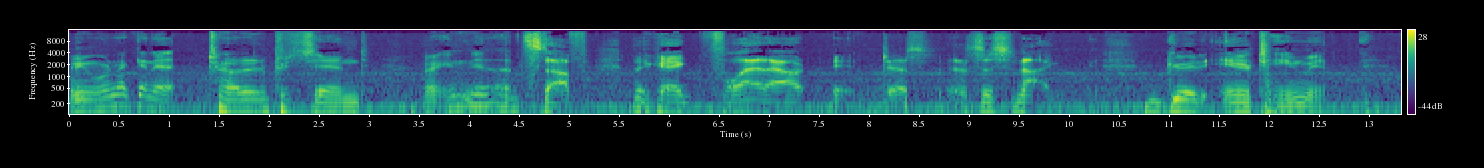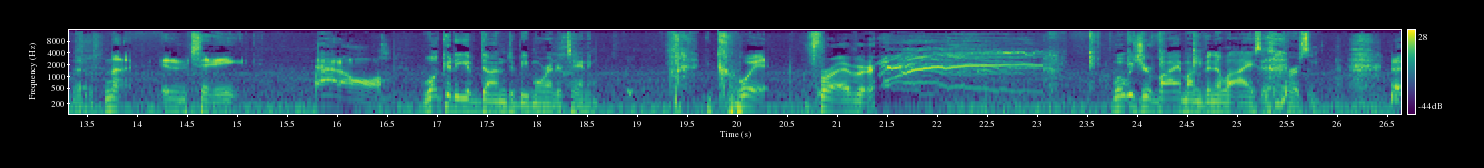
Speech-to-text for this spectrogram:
I mean, we're not gonna try to pretend right, that stuff. The guy, flat out, it just, it's just not good entertainment. That's not entertaining at all. What could he have done to be more entertaining? Quit forever. What was your vibe on Vanilla Ice as a person?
